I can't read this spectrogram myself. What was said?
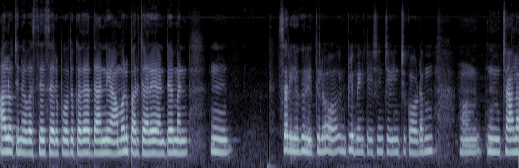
ఆలోచన వస్తే సరిపోదు కదా. దాన్ని అమలు పరచాలి అంటే మన సరియగు రీతిలో ఇంప్లిమెంటేషన్ చేయించుకోవడం చాలా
